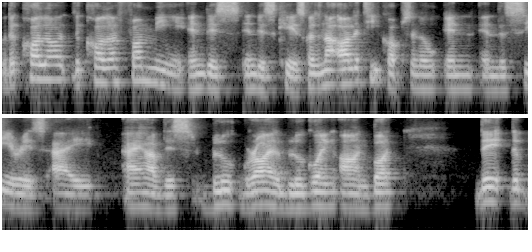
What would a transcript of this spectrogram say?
well, the color, the color for me in this in this case, because not all the teacups in the in in the series, I I have this blue royal blue going on, but the the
